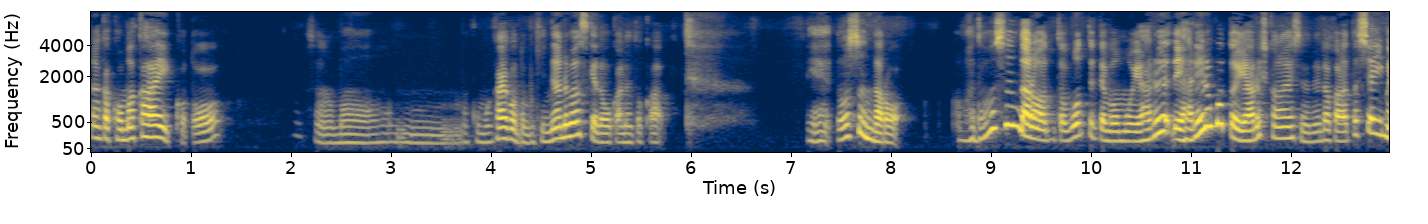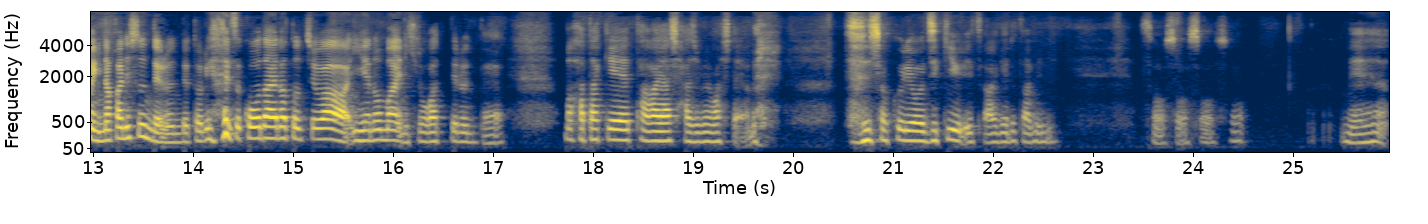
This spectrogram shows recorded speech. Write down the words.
なんか細かいこと、そのまあ、うん、細かいことも気になりますけど、お金とか。ね、どうすんだろう？まあ、どうすんだろうと思っててももうやる、やれることをやるしかないですよね。だから私は今田舎に住んでるんで、とりあえず広大な土地は家の前に広がってるんで、まあ、畑耕し始めましたよね。食料自給率を上げるために。そうそうそうそう。ね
